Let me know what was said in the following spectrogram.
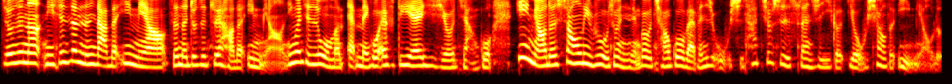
就是呢，你现在能打的疫苗，真的就是最好的疫苗。因为其实我们美国 FDA 其实有讲过，疫苗的效力，如果说你能够超过百分之五十，它就是算是一个有效的疫苗了。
